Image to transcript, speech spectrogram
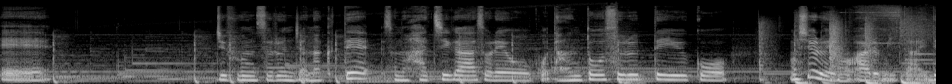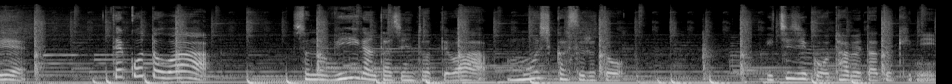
えー、受粉するんじゃなくてその蜂がそれをこう担当するっていうこう、ま、種類もあるみたいで。ってことはそのヴィーガンたちにとってはもしかするとイチジクを食べた時に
